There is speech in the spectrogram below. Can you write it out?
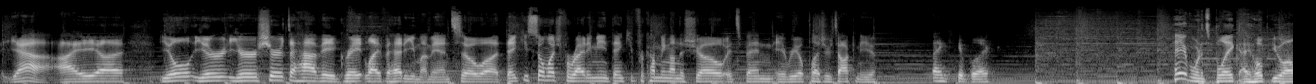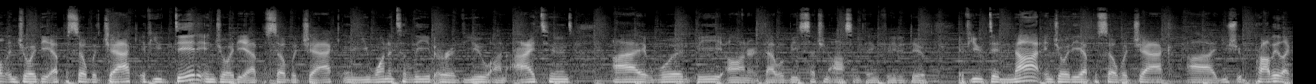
yeah, I you'll you're you're sure to have a great life ahead of you, my man. So thank you so much for writing me, thank you for coming on the show. It's been a real pleasure talking to you. Thank you, Blake. Hey everyone, it's Blake. I hope you all enjoyed the episode with Jack. If you did enjoy the episode with Jack and you wanted to leave a review on iTunes, I would be honored. That would be such an awesome thing for you to do. If you did not enjoy the episode with Jack, uh, you should probably like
